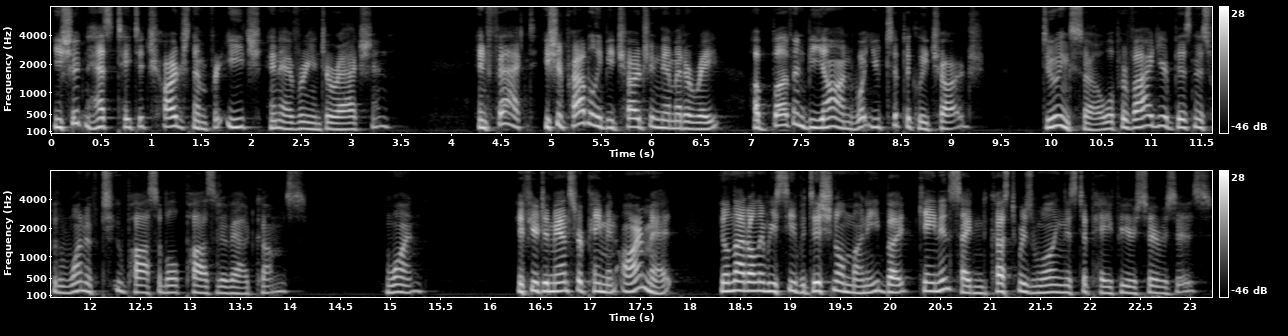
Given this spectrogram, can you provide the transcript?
you shouldn't hesitate to charge them for each and every interaction. In fact, you should probably be charging them at a rate above and beyond what you typically charge. Doing so will provide your business with one of two possible positive outcomes. 1. If your demands for payment are met, you'll not only receive additional money, but gain insight into customers' willingness to pay for your services.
